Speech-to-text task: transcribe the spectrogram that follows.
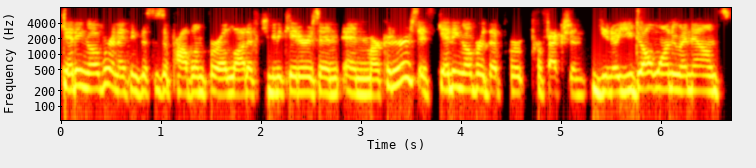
getting over, and I think this is a problem for a lot of communicators and, and marketers, is getting over the per- perfection. You know, you don't want to announce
